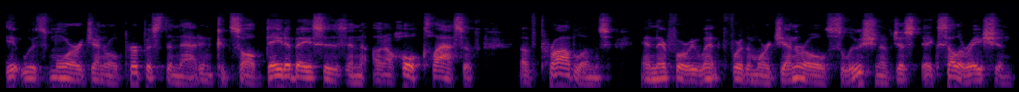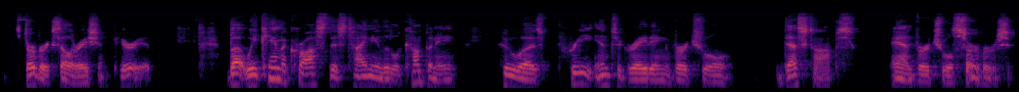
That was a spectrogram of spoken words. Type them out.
it was more general purpose than that and could solve databases and on a whole class of of problems. And therefore, we went for the more general solution of just acceleration, server acceleration, period. But we came across this tiny little company who was pre integrating virtual desktops and virtual servers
